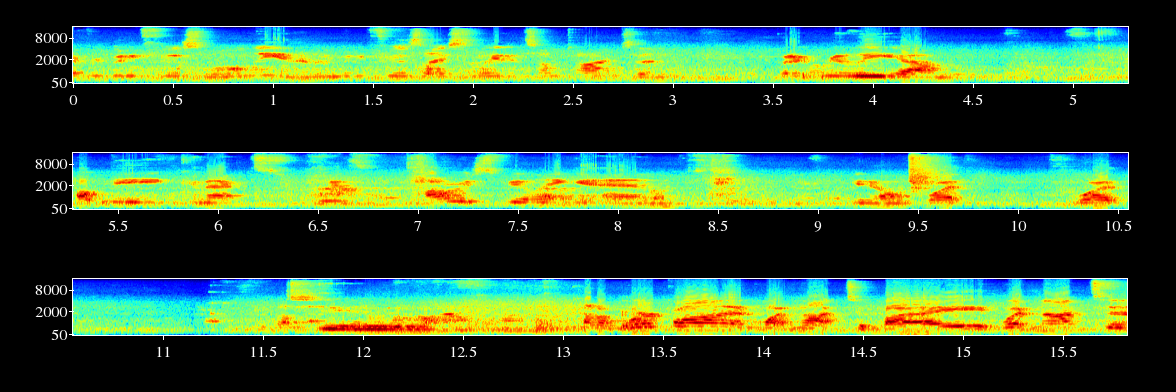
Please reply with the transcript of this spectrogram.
everybody feels lonely and everybody feels isolated sometimes and but it really um, helped me connect with how I was feeling and you know what what to kind of work on and what not to buy what not to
